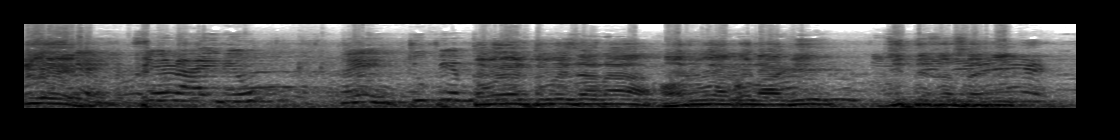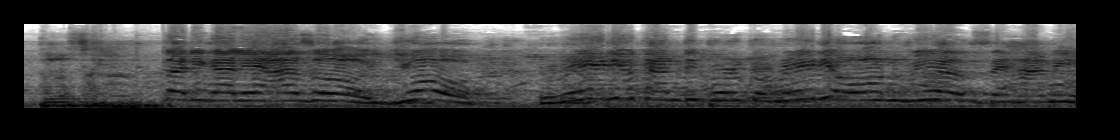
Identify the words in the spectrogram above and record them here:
एनिवे है। टु पिएम तपाईँहरू दुवैजना हरुवाको लागि जिते जसरी पुरस्कार। तरिकाले आज यो रेडियो कान्तिपुरको रेडियो अन व्हिल्स चाहिँ हामी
